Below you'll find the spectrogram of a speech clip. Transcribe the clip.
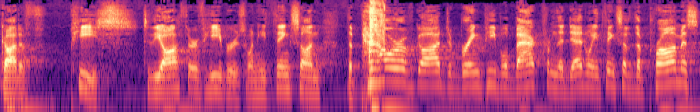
God of peace to the author of Hebrews when he thinks on the power of God to bring people back from the dead, when he thinks of the promise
